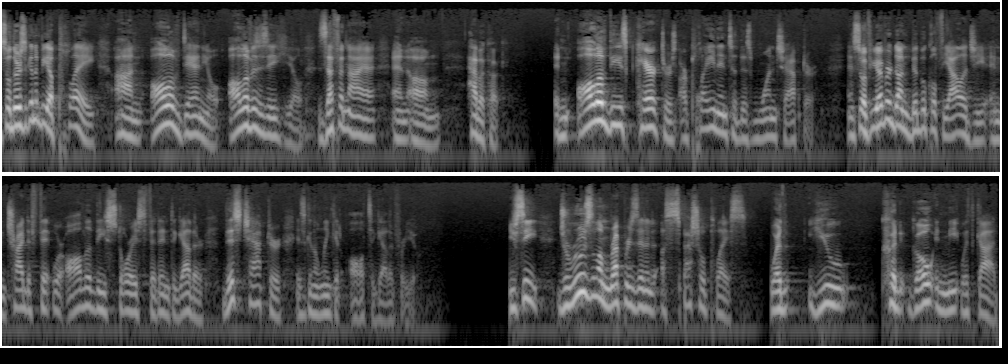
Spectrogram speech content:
And so there's going to be a play on all of Daniel, all of Ezekiel, Zephaniah, and um, Habakkuk. And all of these characters are playing into this one chapter. And so if you've ever done biblical theology and tried to fit where all of these stories fit in together, this chapter is going to link it all together for you. You see, Jerusalem represented a special place where you could go and meet with God.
